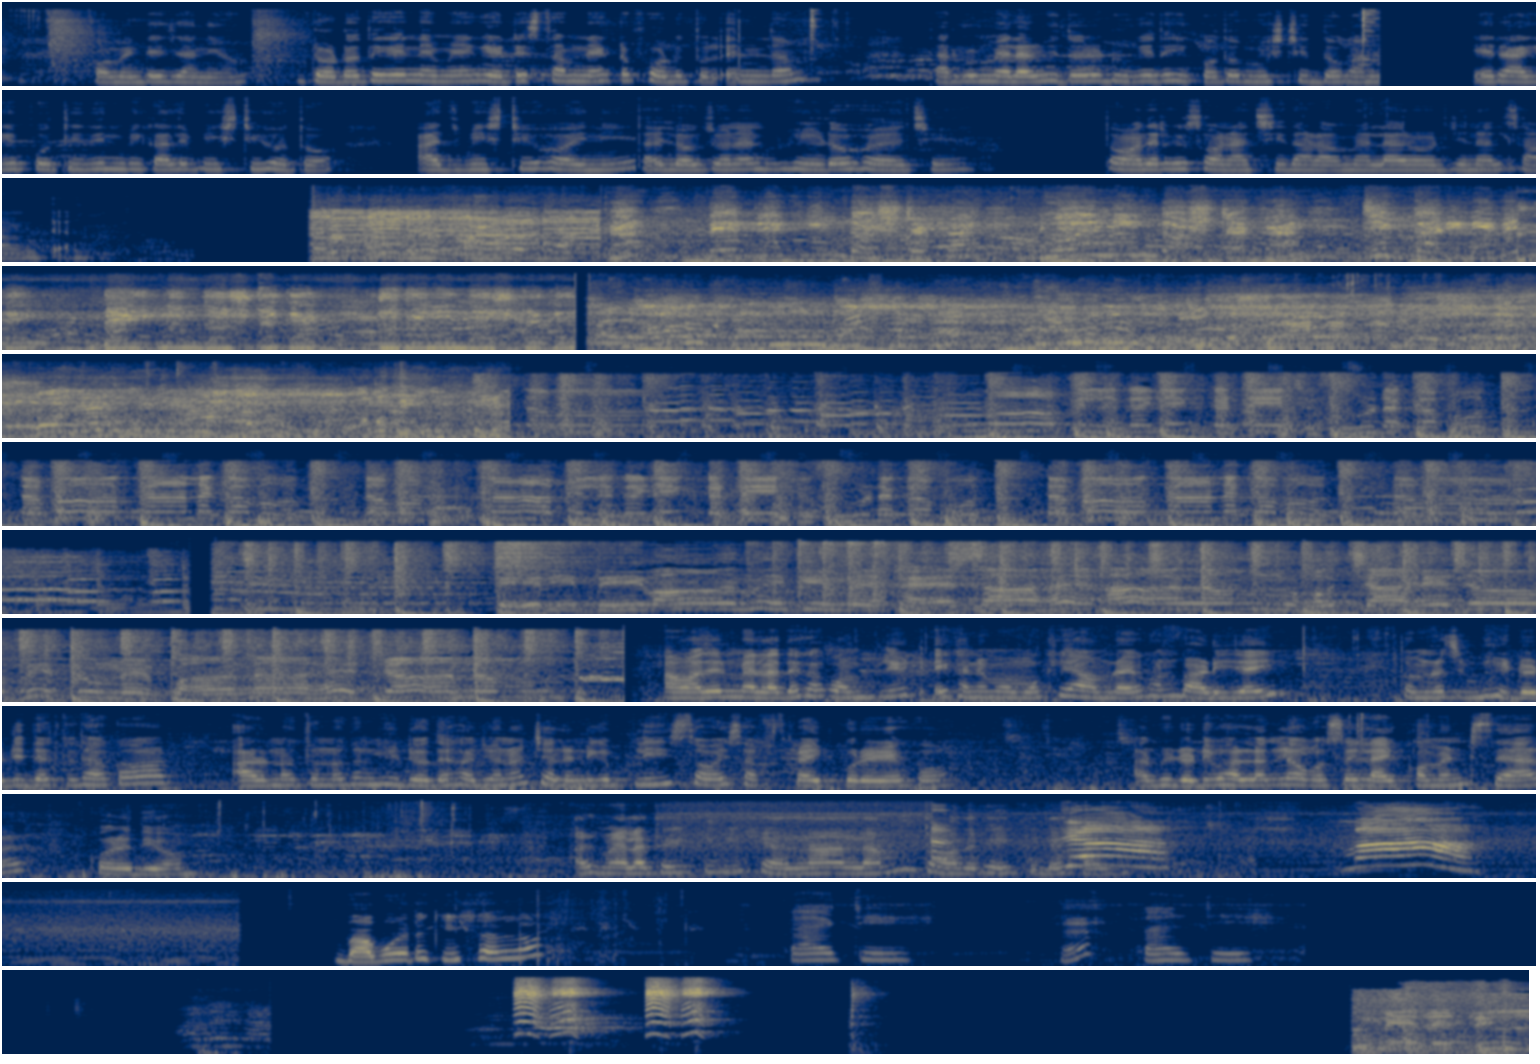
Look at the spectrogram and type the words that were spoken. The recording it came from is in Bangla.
কমেন্টে জানিও। টোটো থেকে নেমে গেটের সামনে একটা ফটো তুলে নিলাম। তারপর মেলার ভিতরে ঢুকে দেখি কত মিষ্টির দোকান। এর আগে প্রতিদিন বিকালে বৃষ্টি হতো, আজ বৃষ্টি হয়নি, তাই লোকজনের ভিড়ও হয়েছে। তোমাদেরকে শোনাচ্ছি, দাঁড়াও, মেলার অরিজিনাল সাউন্ডটা দশ টাকা নিন টাকা গাড়ি নেবে। तेरी दीवानगी में ऐसा है आलम हो चाहे जो আমাদের মেলা দেখা কমপ্লিট এখানে মোমো খেয়ে আমরা এখন বাড়ি যাই। তোমরা ভিডিওটি দেখতে থাকো আর নতুন নতুন ভিডিও দেখার জন্য চ্যানেলটিকে প্লিজ সবাই সাবস্ক্রাইব করে রেখো। আর ভিডিওটি ভালো লাগলে অবশ্যই লাইক কমেন্ট শেয়ার করে দিও। আর মেলা থেকে কী কী খেলনা আনলাম তোমাদেরকে একটু দেখাই। বাবু এটা কি খেলনা? হ্যাঁ? living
